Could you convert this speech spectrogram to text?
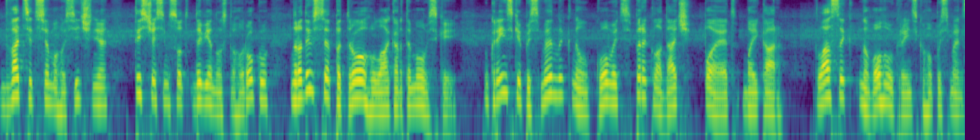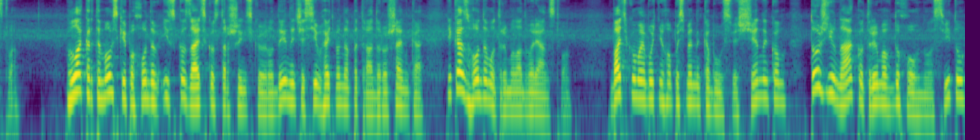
27 січня 1790 року народився Петро Гулак Артемовський, український письменник, науковець, перекладач, поет, байкар, класик нового українського письменства. Гулак Артемовський походив із козацько-старшинської родини часів гетьмана Петра Дорошенка, яка згодом отримала дворянство. Батько майбутнього письменника був священником, тож юнак отримав духовну освіту,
